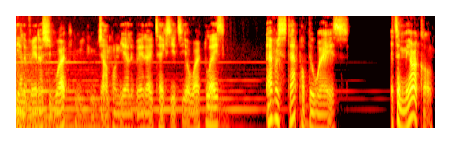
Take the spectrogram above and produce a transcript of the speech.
the elevator should work, you jump on the elevator, it takes you to your workplace. Every step of the way is, it's a miracle.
